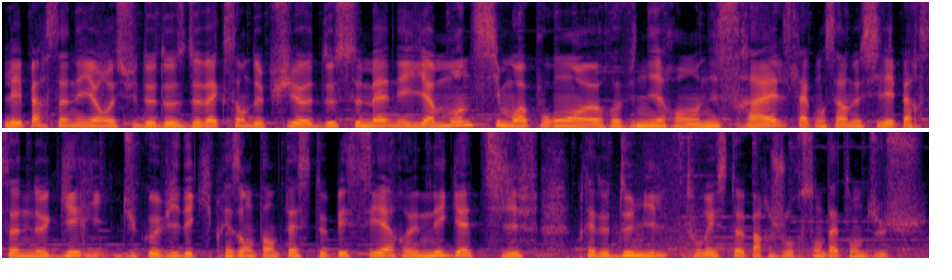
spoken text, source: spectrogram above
Les personnes ayant reçu deux doses de vaccin depuis euh, deux semaines et il y a moins de six mois pourront euh, revenir en Israël. Cela concerne aussi les personnes guéries du Covid et qui présentent un test PCR négatif. Près de 2000 touristes par jour sont attendus.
